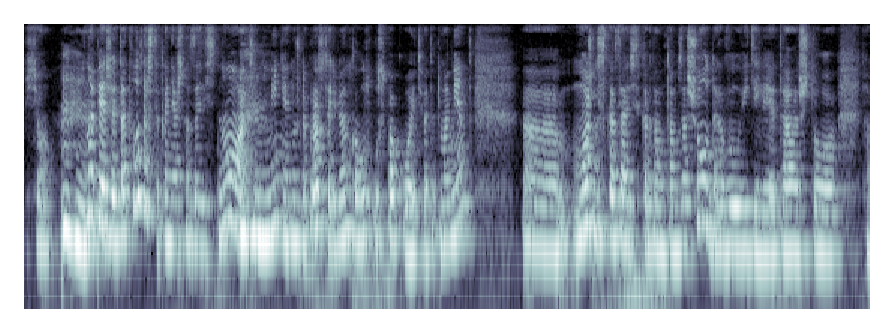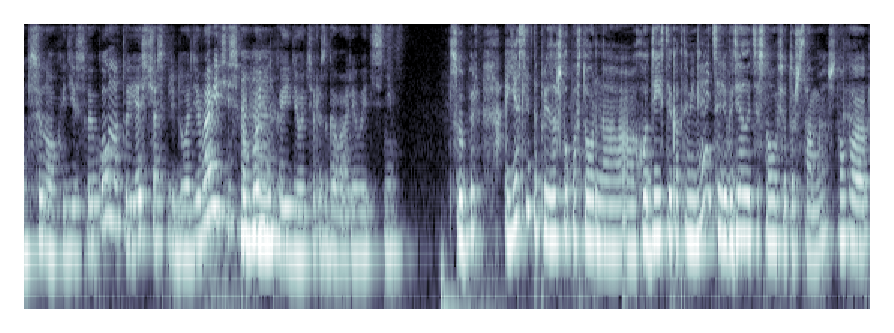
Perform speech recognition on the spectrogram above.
все. Угу. Но опять же, это от возраста, конечно, зависит, но угу. тем не менее нужно просто ребенка успокоить в этот момент. Э, можно сказать, когда он там зашел, да, вы увидели это, что там сынок, иди в свою комнату, я сейчас приду, одеваетесь, спокойненько угу. идете, разговариваете с ним. Супер. А если это произошло повторно, а, ход действия как-то меняется, или вы делаете снова все то же самое? Снова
